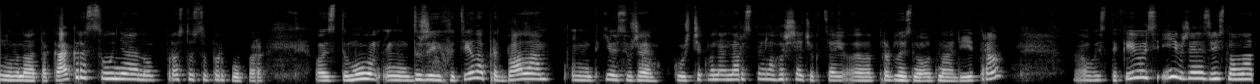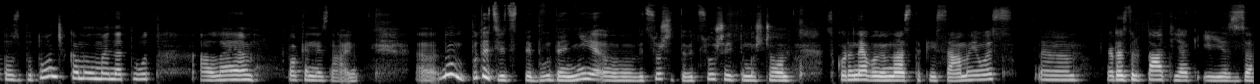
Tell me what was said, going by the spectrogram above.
Ну, Вона така красуня, ну просто супер-пупер. Ось тому дуже її хотіла, придбала такий ось уже кущик вона наростила. Горшечок цей е, приблизно 1 літра. Ось такий ось. І вже, звісно, вона то з бутончиками у мене тут, але поки не знаю. Е, Ну, буде цвісти, буде, ні, е, відсушить, то відсушить, тому що з кореневою в нас такий самий ось результат, як і з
